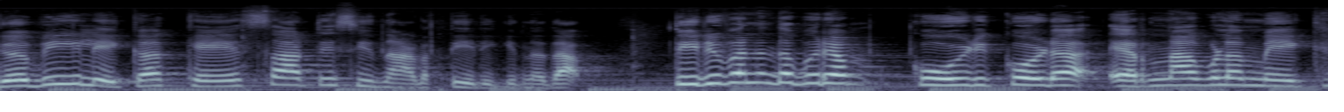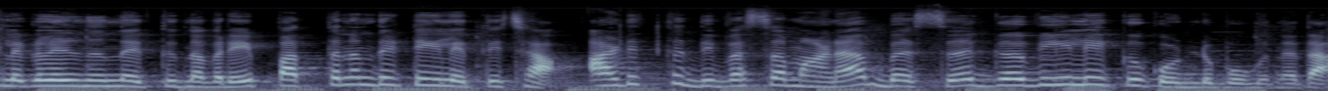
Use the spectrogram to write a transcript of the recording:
ഗവിയിലേക്ക് K S R T C നടത്തിയിരിക്കുന്നത്. തിരുവനന്തപുരം കോഴിക്കോട് എറണാകുളം മേഖലകളിൽ നിന്ന് എത്തുന്നവരെ പത്തനംതിട്ടയിൽ എത്തിച്ച അടുത്ത ദിവസമാണ് ബസ് ഗവിയിലേക്ക് കൊണ്ടുപോകുന്നത്.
